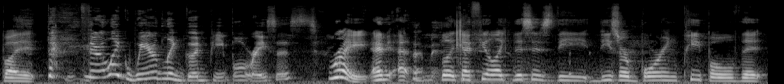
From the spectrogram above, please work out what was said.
but they're like weirdly good people racist. Right, and uh, like I feel like this is the these are boring people that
